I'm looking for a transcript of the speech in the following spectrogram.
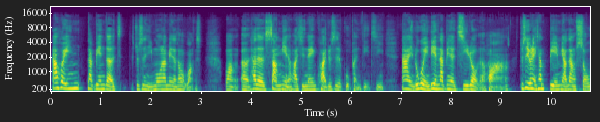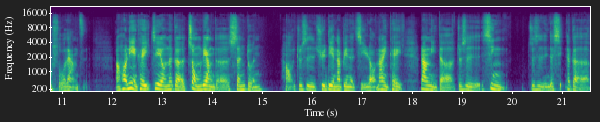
那会阴那边的，就是你摸那边的时候往往呃它的上面的话，其实那一块就是骨盆底肌。那你如果你练那边的肌肉的话，就是有点像憋尿这样收缩这样子。然后你也可以借由那个重量的深蹲，好，就是去练那边的肌肉。那你可以让你的就是性，就是你的性那个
